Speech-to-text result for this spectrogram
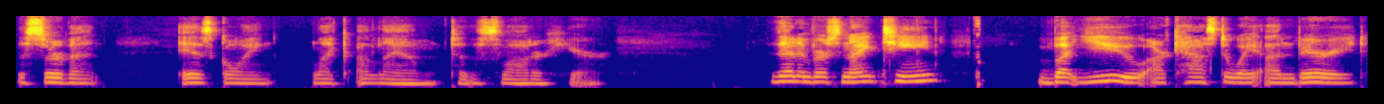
the servant is going like a lamb to the slaughter here. Then in verse 19, but you are cast away unburied.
